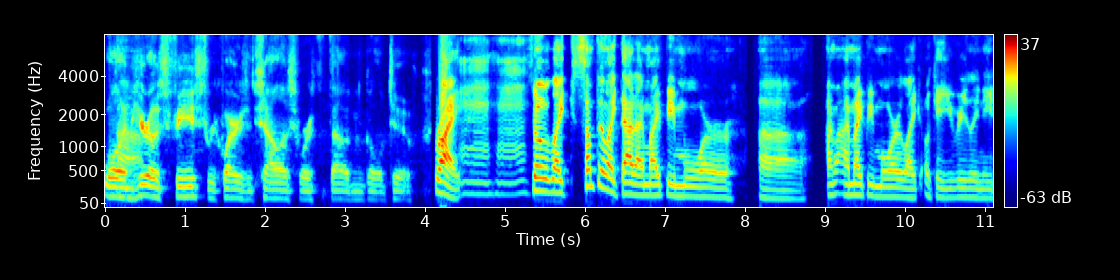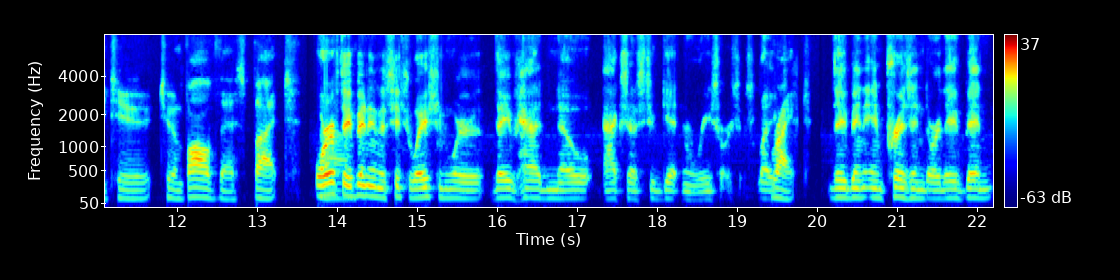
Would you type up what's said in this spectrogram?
Well, and Uh, Hero's Feast requires a chalice worth a thousand gold too. right hmm so like something like that i might be more uh I, I might be more like okay you really need to to involve this but Or if Um, they've been in a situation where they've had no access to getting resources, like right they've been imprisoned or they've been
